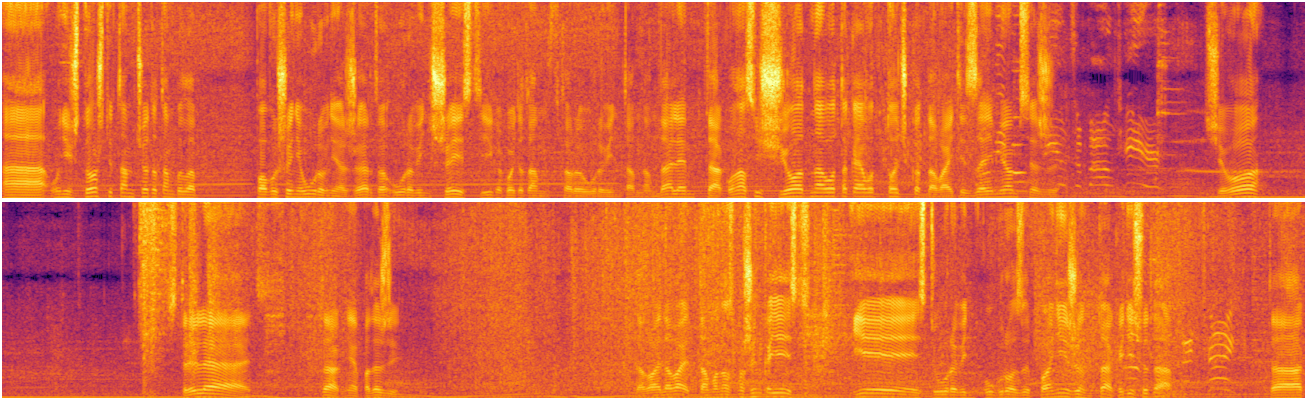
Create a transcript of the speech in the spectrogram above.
А, уничтожьте там, что-то там было. Повышение уровня. Жертва уровень 6 и какой-то там второй уровень там нам дали. Так, у нас еще одна вот такая вот точка. Давайте займемся же. Чего? Стрелять! Так, нет, подожди. Давай, давай, там у нас машинка есть. Есть, уровень угрозы понижен. Так, иди сюда. Так,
